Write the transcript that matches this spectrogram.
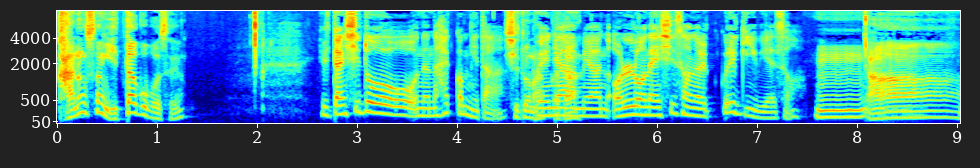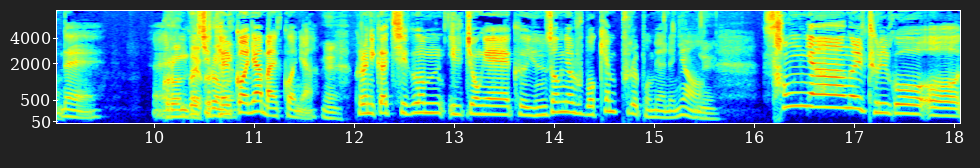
가능성이 있다고 보세요? 일단 시도는 할 겁니다. 시도는 왜냐하면? 언론의 시선을 끌기 위해서. 음, 아. 네. 네 그런데 이것이 될 거냐 말 거냐. 네. 그러니까 지금 일종의 그 윤석열 후보 캠프를 보면은요. 네. 성냥을 들고 어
